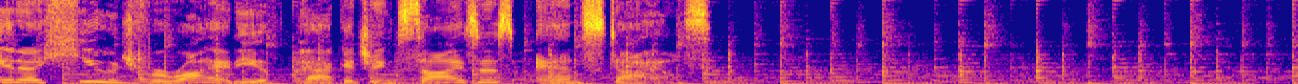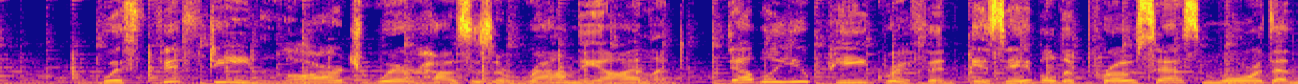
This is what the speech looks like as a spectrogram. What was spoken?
in a huge variety of packaging sizes and styles. With 15 large warehouses around the island, WP Griffin is able to process more than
